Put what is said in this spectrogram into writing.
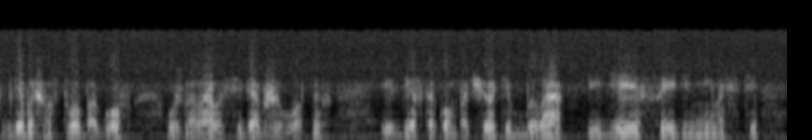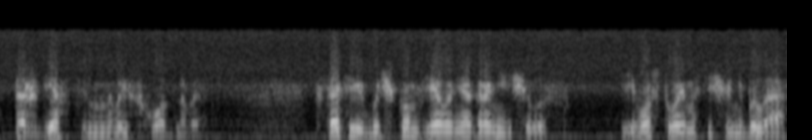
где большинство богов узнавало себя в животных, и где в таком почете была идея соединимости тождественного исходного. Кстати, бычком дело не ограничилось. Его стоимость еще не была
